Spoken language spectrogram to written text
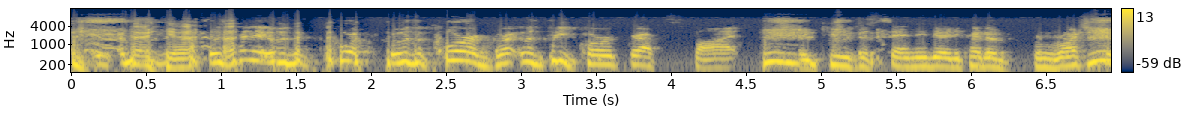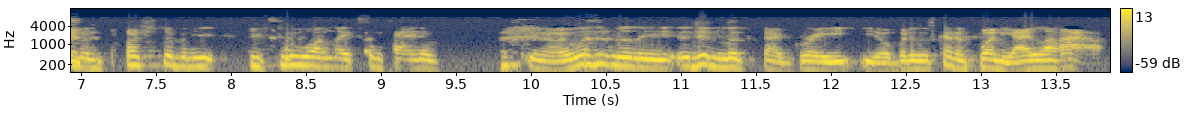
I mean, Yeah. It was, kind of, it was a chore, it was a choreograph. It was a pretty choreographed spot. Like he was just standing there, and he kind of rushed him and pushed him, and he he flew on like some kind of. You know, it wasn't really. It didn't look that great. You know, but it was kind of funny. I laughed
